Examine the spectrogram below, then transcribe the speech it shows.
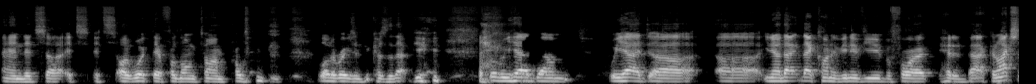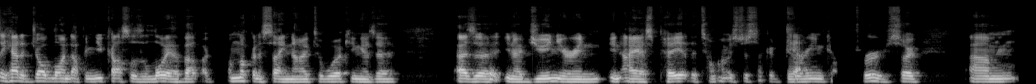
and it's uh it's it's I worked there for a long time, probably a lot of reason because of that view. but we had um we had uh uh, you know that that kind of interview before I headed back, and I actually had a job lined up in Newcastle as a lawyer, but I, am not going to say no to working as a as a you know junior in in ASP at the time. It's just like a dream yeah. come true. So um,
